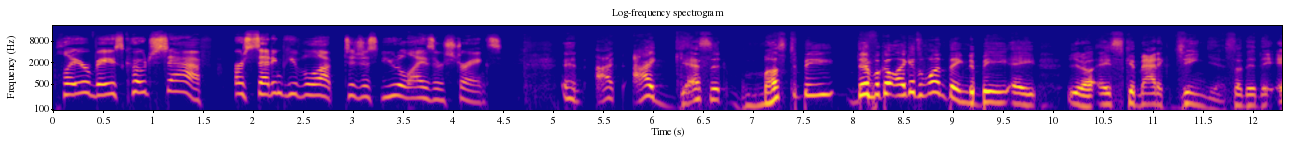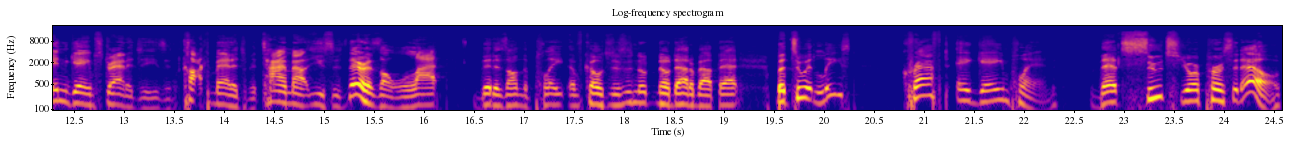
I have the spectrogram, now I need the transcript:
player based coach staff are setting people up to just utilize their strengths. And I I guess it must be difficult. Like it's one thing to be a you know a schematic genius, so the the in game strategies and clock management, timeout usage. There is a lot that is on the plate of coaches. There's no no doubt about that. But to at least craft a game plan that suits your personnel,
